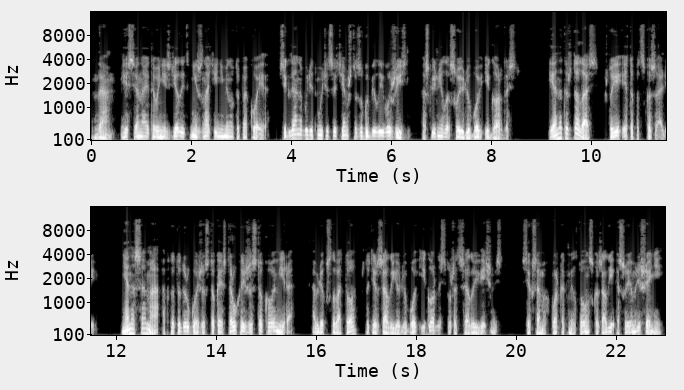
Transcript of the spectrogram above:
Да, если она этого не сделает, не знать ей ни минуты покоя. Всегда она будет мучиться тем, что загубила его жизнь, осквернила свою любовь и гордость. И она дождалась, что ей это подсказали. Не она сама, а кто-то другой, жестокая старуха из жестокого мира, облег слова то, что терзал ее любовь и гордость уже целую вечность. С тех самых пор, как Милтон сказал ей о своем решении.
